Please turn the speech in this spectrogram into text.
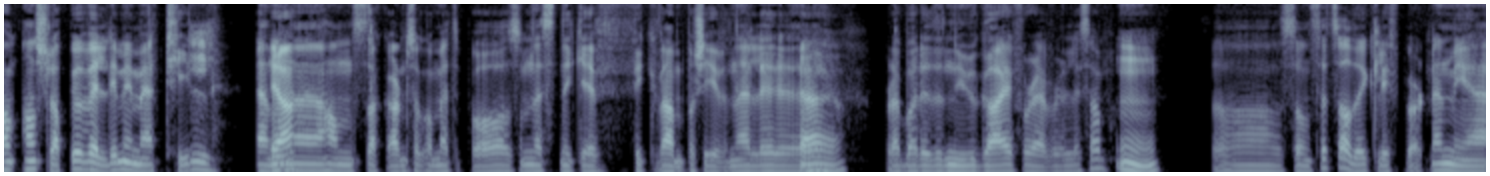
han, han, slapp jo veldig mye mer til enn ja. han stakkaren som kom etterpå, som nesten ikke fikk være med på skivene, eller ja, ja ble bare the new guy forever, liksom. Mm. Så, sånn sett så hadde Cliff Burton en mye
